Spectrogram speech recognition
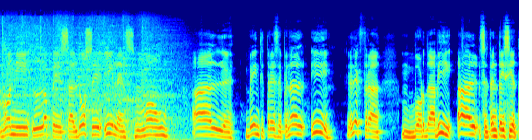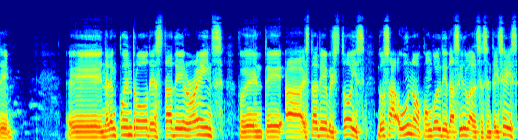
Ronnie López al 12 y Lens al 23 de penal y el extra Bordaví al 77. en el encuentro de Stade Reims frente a Stade Bristois 2 a 1 con gol de Da Silva al 66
